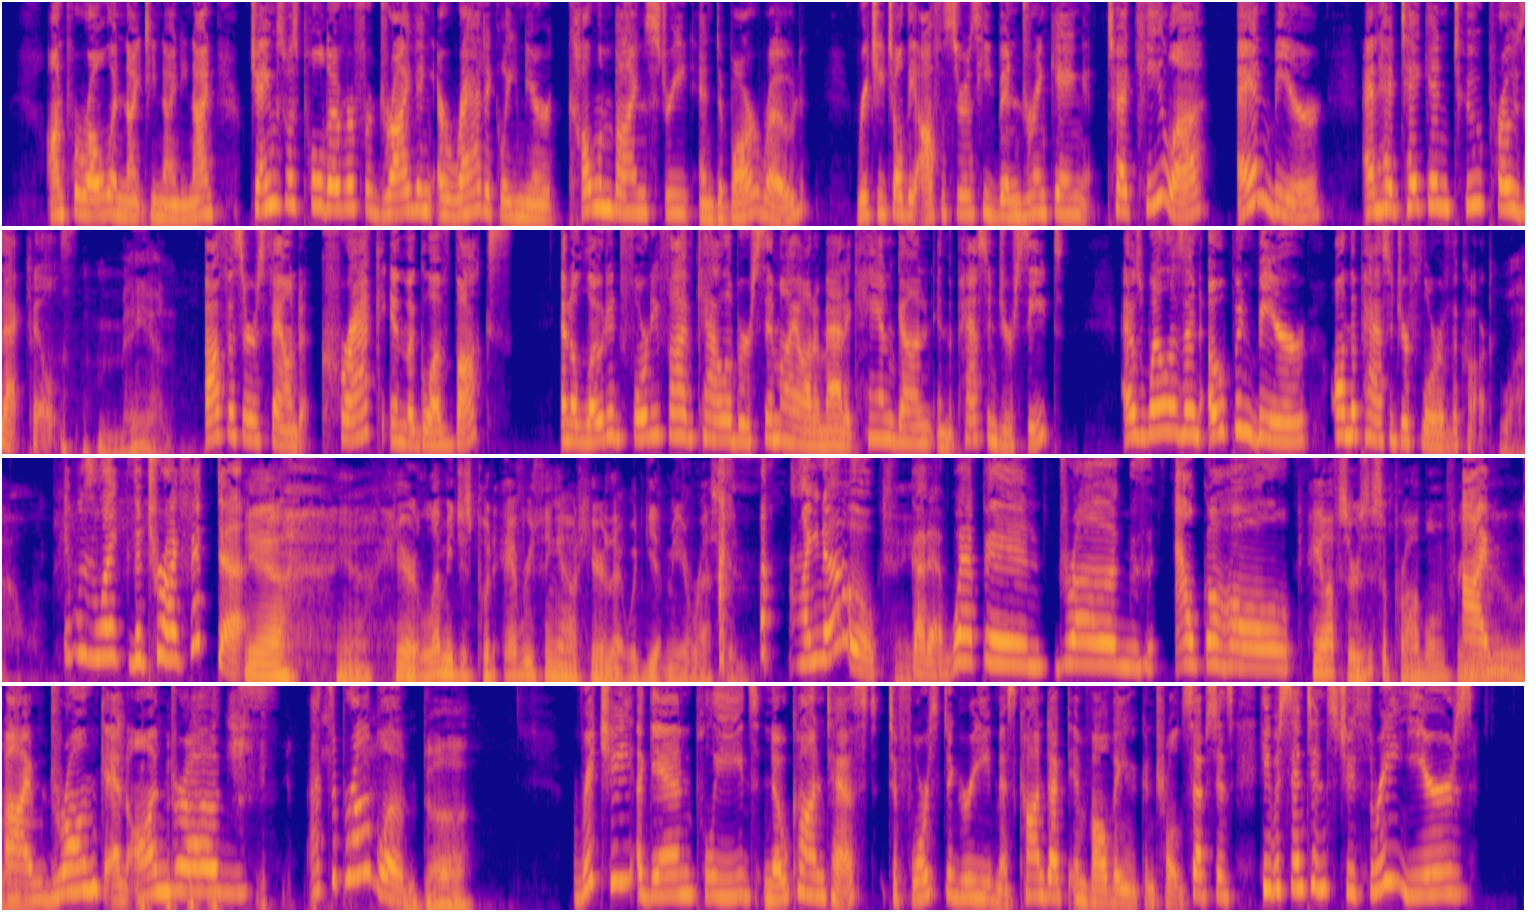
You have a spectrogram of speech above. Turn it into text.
On parole in 1999, James was pulled over for driving erratically near Columbine Street and DeBarr Road. Ritchie told the officers he'd been drinking tequila and beer and had taken two Prozac pills. Man. Officers found crack in the glove box and a loaded 45 caliber semi-automatic handgun in the passenger seat, as well as an open beer on the passenger floor of the car. Wow. It was like the trifecta. Yeah, yeah. Here, let me just put everything out here that would get me arrested. I know. Jeez. Got a weapon, drugs, alcohol. hey, officer, is this a problem for you? I'm Uh, I'm drunk and on drugs. That's a problem. duh. Ritchie again pleads no contest to fourth degree misconduct involving a controlled substance. He was sentenced to three years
